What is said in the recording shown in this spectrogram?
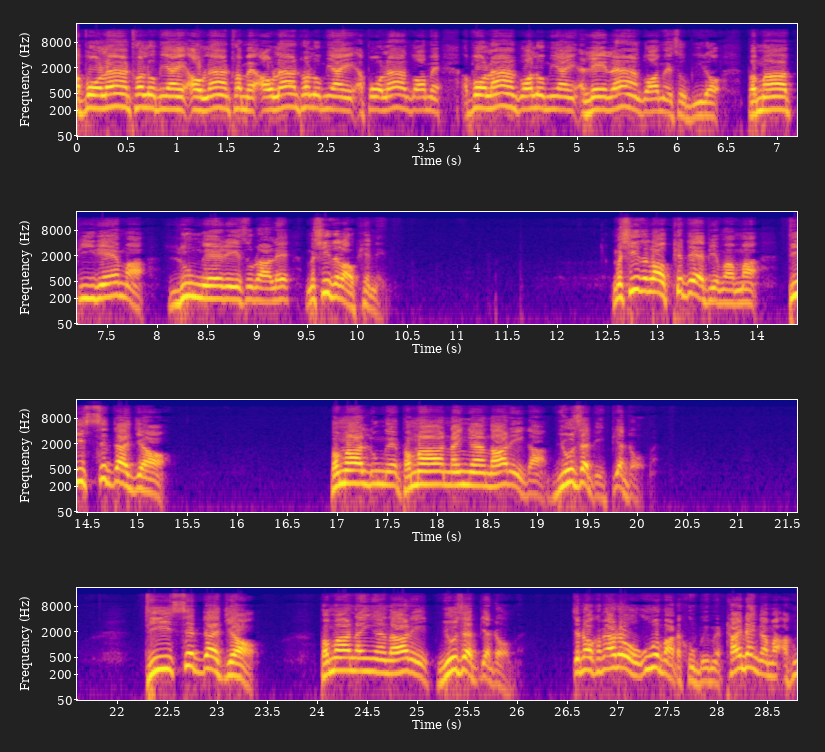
အပေါ်လန်းကထွက်လို့မရရင်အောက်လန်းကထွက်မယ်အောက်လန်းကထွက်လို့မရရင်အပေါ်လန်းကသွားမယ်အပေါ်လန်းကသွားလို့မရရင်အလယ်လန်းကသွားမယ်ဆိုပြီးတော့ဗမာပြည်ထဲမှာလူငယ်တွေဆိုတာလည်းမရှိသလောက်ဖြစ်နေပြီ မရှိသလောက်ဖြစ်တဲ့အပြင်မှာမှဒီစစ်တပ်ကြောင့်ဗမာလူငယ်ဗမာနိုင်ငံသားတွေကမျိုးဆက်တွေပြတ်တော့မယ်ဒီစစ်တပ်ကြောင့်ဗမာနိုင်ငံသားတွေမျိုးဆက်ပြတ်တော့မယ်ကျွန်တော်ခင်ဗျားတို့ကိုဥပမာတစ်ခုပေးမယ်ထိုင်းနိုင်ငံမှာအခု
